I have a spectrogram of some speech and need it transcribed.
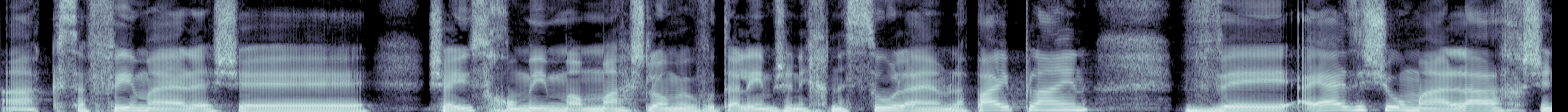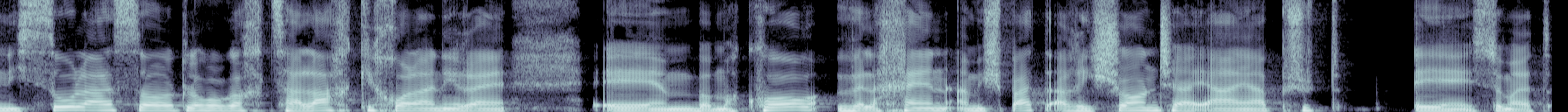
הכספים האלה ש... שהיו סכומים ממש לא מבוטלים שנכנסו להם ל pipeline, והיה איזשהו מהלך שניסו לעשות, לא כל כך צלח ככל הנראה במקור, ולכן המשפט הראשון שהיה היה פשוט זאת אומרת,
